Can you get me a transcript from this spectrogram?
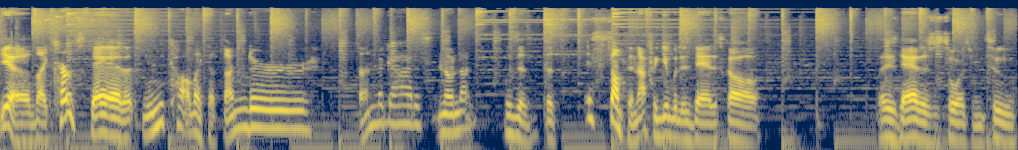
yeah, like Kurt's dad, you call it like the Thunder, Thunder Goddess? No, not was it the? It's something. I forget what his dad is called. But his dad is a swordsman too.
